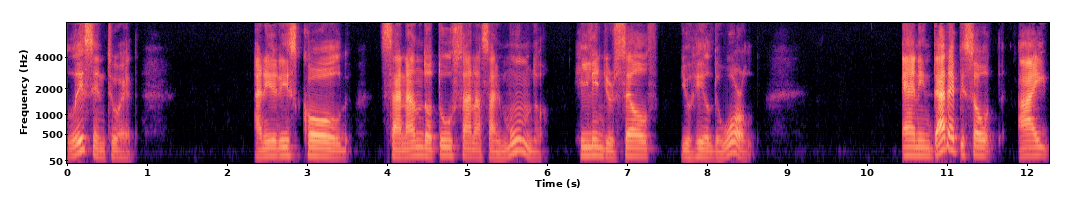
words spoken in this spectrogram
listen to it. And it is called Sanando tú sanas al mundo. Healing yourself, you heal the world. And in that episode, I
